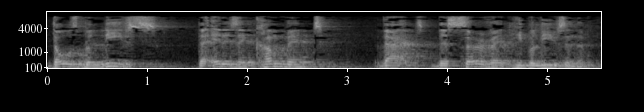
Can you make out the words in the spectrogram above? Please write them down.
those beliefs that it is incumbent that the servant he believes in them.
